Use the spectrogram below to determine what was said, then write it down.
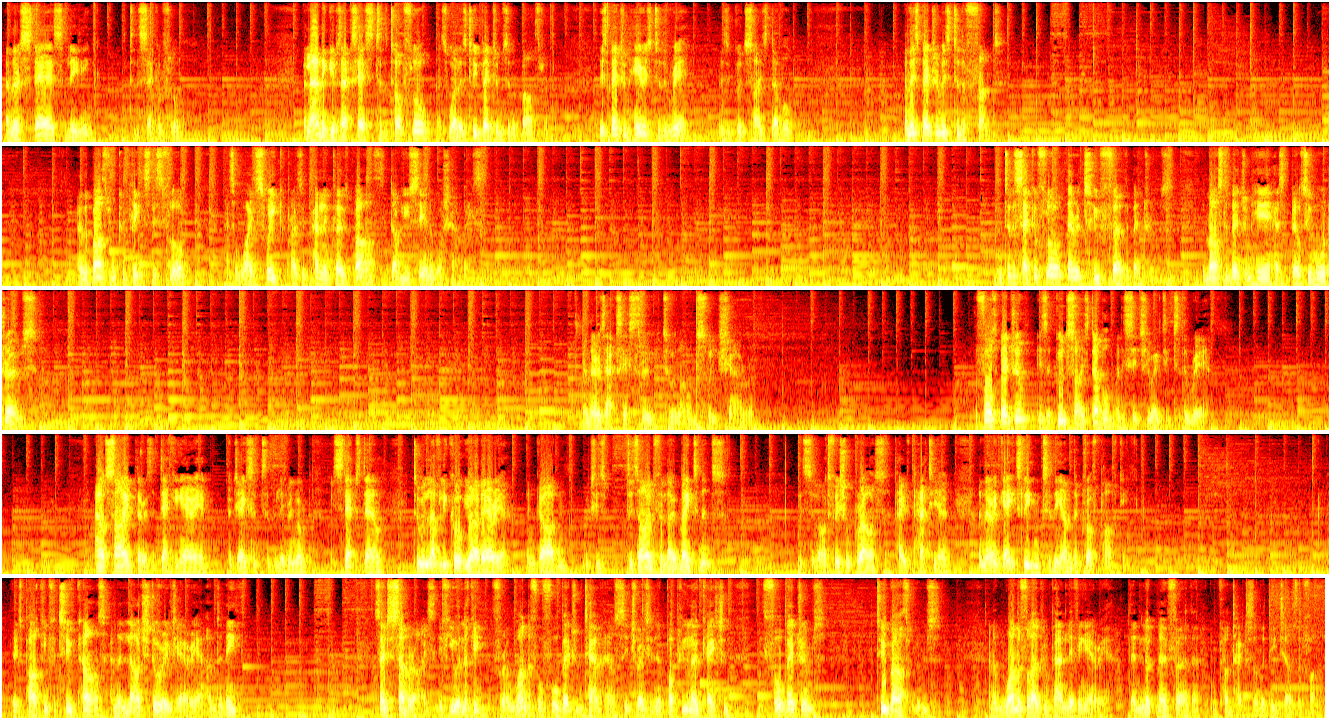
And there are stairs leading to the second floor. The landing gives access to the top floor as well as two bedrooms and a bathroom. This bedroom here is to the rear, there's a good sized double and this bedroom is to the front. And the bathroom completes this floor. Has a white suite comprising panel enclosed bath, WC and a wash hand basin. And to the second floor there are two further bedrooms. The master bedroom here has built-in wardrobes, and there is access through to an ensuite shower room. The fourth bedroom is a good sized double and is situated to the rear. Outside there is a decking area adjacent to the living room with steps down to a lovely courtyard area and garden which is designed for low maintenance with some artificial grass, a paved patio and there are gates leading to the undercroft parking. There is parking for two cars and a large storage area underneath. So to summarise, if you are looking for a wonderful four bedroom townhouse situated in a popular location with four bedrooms, two bathrooms and a wonderful open plan living area, then look no further and contact us on the details that follow.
